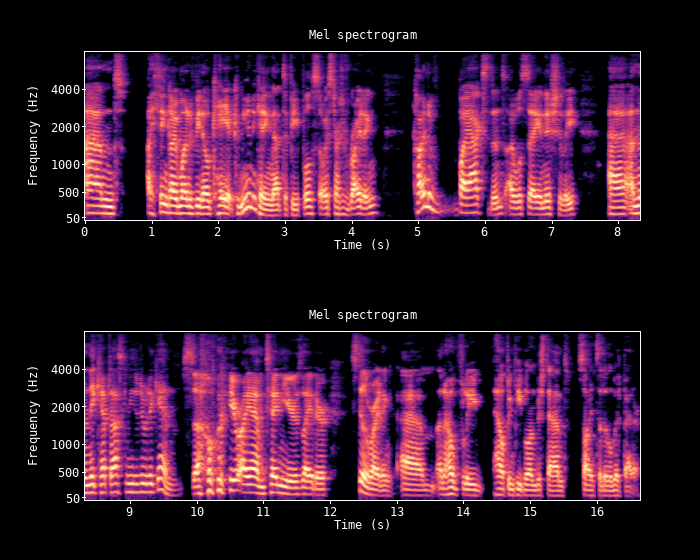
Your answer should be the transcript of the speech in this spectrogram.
And I think I might have been okay at communicating that to people. So I started writing, kind of by accident, I will say initially. Uh, and then they kept asking me to do it again. So here I am 10 years later, still writing um, and hopefully helping people understand science a little bit better.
